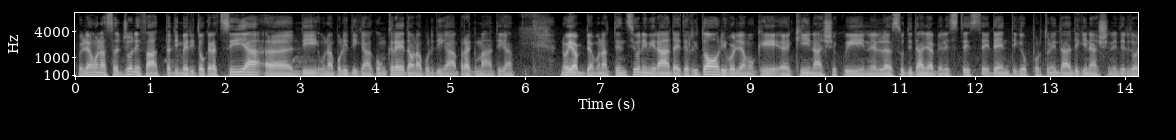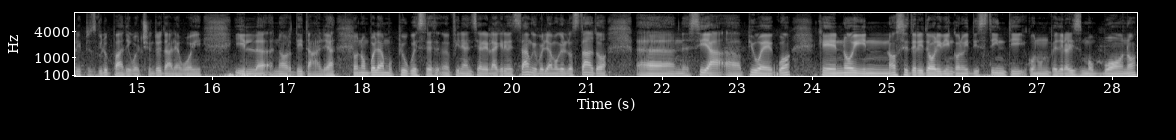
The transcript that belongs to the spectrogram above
vogliamo una stagione fatta di meritocrazia, eh, di una politica concreta, una politica pragmatica. Noi abbiamo un'attenzione mirata ai territori, vogliamo che eh, chi nasce qui nel sud Italia abbia le stesse identiche opportunità di chi nasce nei territori più sviluppati, vuoi il centro Italia, vuoi il nord Italia. Non vogliamo più queste eh, finanziarie lacrime e sangue, vogliamo che lo Stato eh, sia eh, più equo, che noi, i nostri territori vengano distinti con un federalismo buono.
